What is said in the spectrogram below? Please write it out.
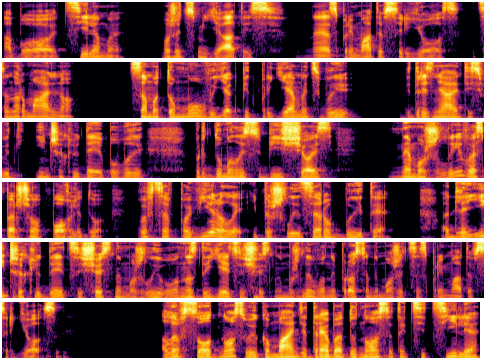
або цілями можуть сміятись, не сприймати всерйоз. І це нормально. Саме тому ви, як підприємець, ви відрізняєтесь від інших людей, бо ви придумали собі щось неможливе з першого погляду, ви в це повірили і пішли це робити. А для інших людей це щось неможливе. Воно здається щось неможливе, вони просто не можуть це сприймати всерйоз. Але все одно своїй команді треба доносити ці цілі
